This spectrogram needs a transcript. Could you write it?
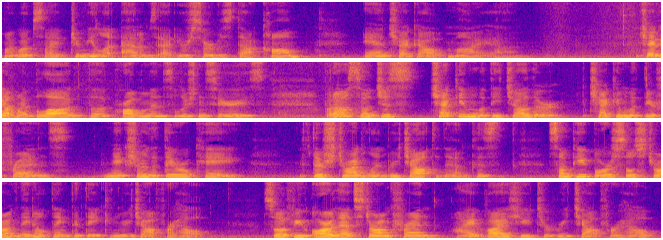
my website, Jameela Adams at yourservice.com, and check out my um, check out my blog, the Problem and Solution series. But also just check in with each other, check in with your friends, make sure that they're okay. If they're struggling, reach out to them because some people are so strong they don't think that they can reach out for help. So if you are that strong friend, I advise you to reach out for help.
